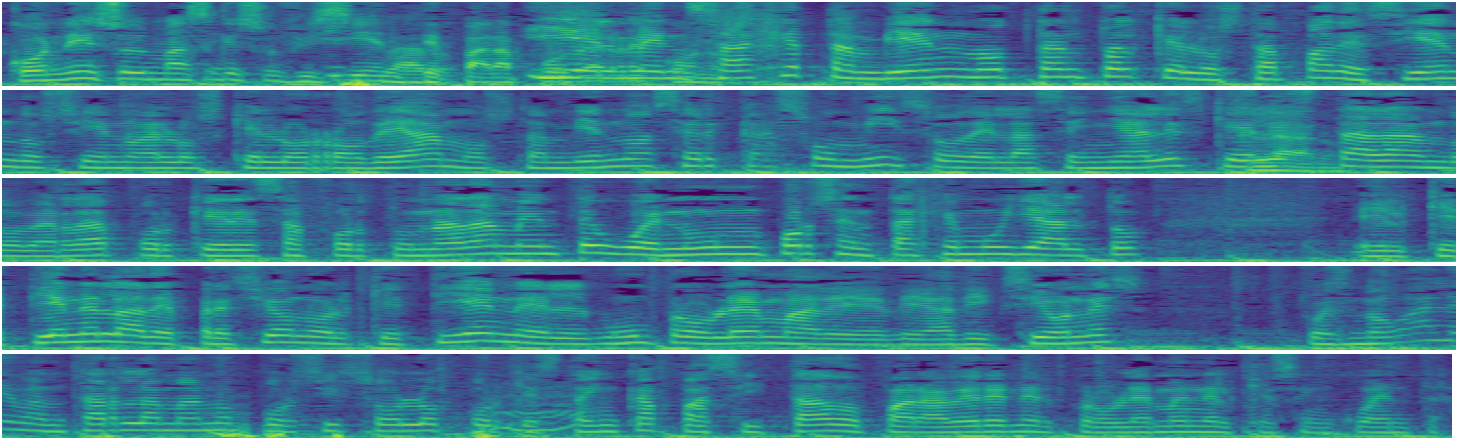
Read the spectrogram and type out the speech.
Con eso es más que suficiente para poder. Y el mensaje también, no tanto al que lo está padeciendo, sino a los que lo rodeamos, también no hacer caso omiso de las señales que él está dando, ¿verdad? Porque desafortunadamente o en un porcentaje muy alto, el que tiene la depresión o el que tiene un problema de, de adicciones, pues no va a levantar la mano por sí solo porque está incapacitado para ver en el problema en el que se encuentra.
